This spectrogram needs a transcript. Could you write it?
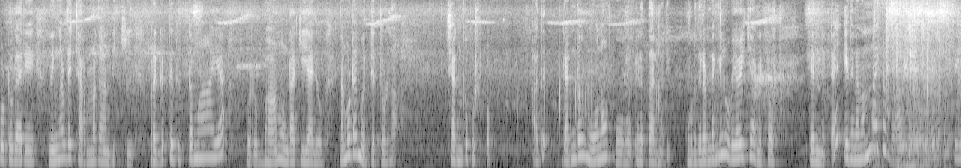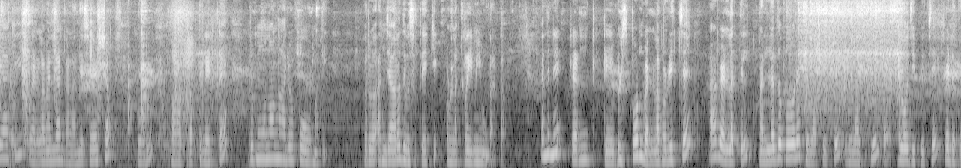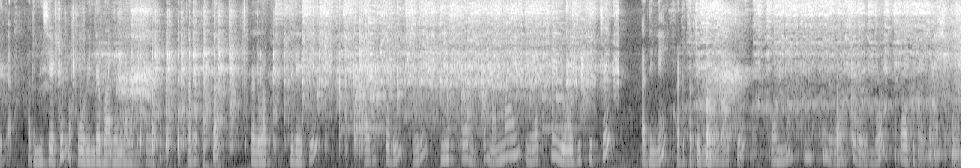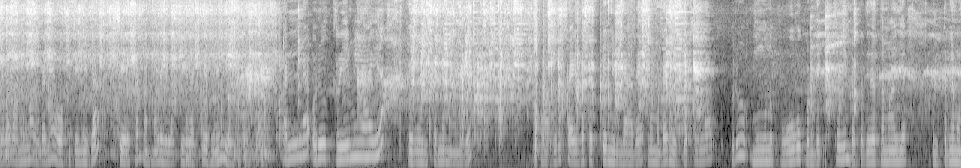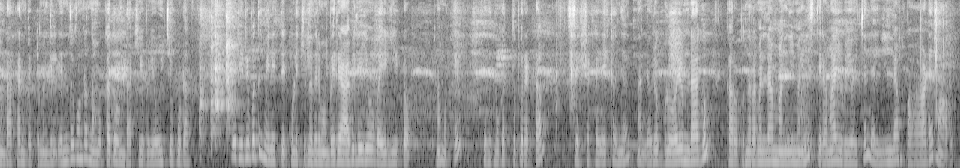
കൂട്ടുകാരെ നിങ്ങളുടെ ചർമ്മകാന്തിക്ക് പ്രകൃതിദത്തമായ ഒരു ബാം ഉണ്ടാക്കിയാലോ നമ്മുടെ മുറ്റത്തുള്ള ശംഖുപുഷ്പം. അത് രണ്ടോ മൂന്നോ പൂവോ എടുത്താൽ മതി. കൂടുതലുണ്ടെങ്കിൽ ഉപയോഗിക്കാം കേട്ടോ. എന്നിട്ട് ഇതിനെ നന്നായിട്ട് വാഷ് ചെയ്ത് വൃത്തിയാക്കി വെള്ളമെല്ലാം കളഞ്ഞ ശേഷം ഒരു പാത്രത്തിലിട്ട് ഒരു മൂന്നോ നാലോ പൂവ് മതി. ഒരു അഞ്ചാറ് ദിവസത്തേക്ക് ഉള്ള ക്രീമി ഉണ്ടാക്കാം. അതിന് രണ്ട് ടേബിൾ സ്പൂൺ വെള്ളമൊഴിച്ച് ആ വെള്ളത്തിൽ നല്ലതുപോലെ തിളപ്പിച്ച് ഇളക്കി യോജിപ്പിച്ച് എടുക്കുക. അതിനുശേഷം പൂവിന്റെ ഭാഗം കളഞ്ഞ ശേഷം തണുത്ത വെള്ളത്തിലേക്ക് അരിപ്പൊടി ഒരു ടീസ്പൂൺ ഇട്ട് നന്നായി ഇളക്കി യോജിപ്പിച്ച് അതിനെ അടുപ്പത്ത് വെച്ച് ഒന്ന് തിളച്ച് വരുമ്പോൾ ഓഫ് ചെയ്യുക തിള വന്ന ഉടനെ ഓഫ് ചെയ്യുക. ശേഷം നമ്മൾ ഇളക്കി ഇളക്കി അതിനെ യോജിപ്പിക്കുക. നല്ല ഒരു ക്രീമിയായ ഒരു ഉൽപ്പന്നമാണിത്. യാതൊരു സൈഡ് എഫക്റ്റും ഇല്ലാതെ നമ്മുടെ മുറ്റത്തുള്ള ഒരു മൂന്ന് പൂവ് കൊണ്ട് ഇത്രയും പ്രകൃതിദത്തമായ ഉൽപ്പന്നം ഉണ്ടാക്കാൻ പറ്റുമെങ്കിൽ എന്തുകൊണ്ട് നമുക്കത് ഉണ്ടാക്കി ഉപയോഗിച്ചുകൂടാ? ഒരു ഇരുപത് മിനിറ്റ് കുളിക്കുന്നതിന് മുമ്പ് രാവിലെയോ വൈകിട്ടോ നമുക്ക് ഇത് മുഖത്ത് പുരട്ടാം. ശേഷം കഴുകിക്കളഞ്ഞ് നല്ലൊരു ഗ്ലോ ഉണ്ടാകും. കറുപ്പ് നിറമെല്ലാം മങ്ങി മങ്ങി സ്ഥിരമായി ഉപയോഗിച്ചാൽ എല്ലാം പാടെ മാറും.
